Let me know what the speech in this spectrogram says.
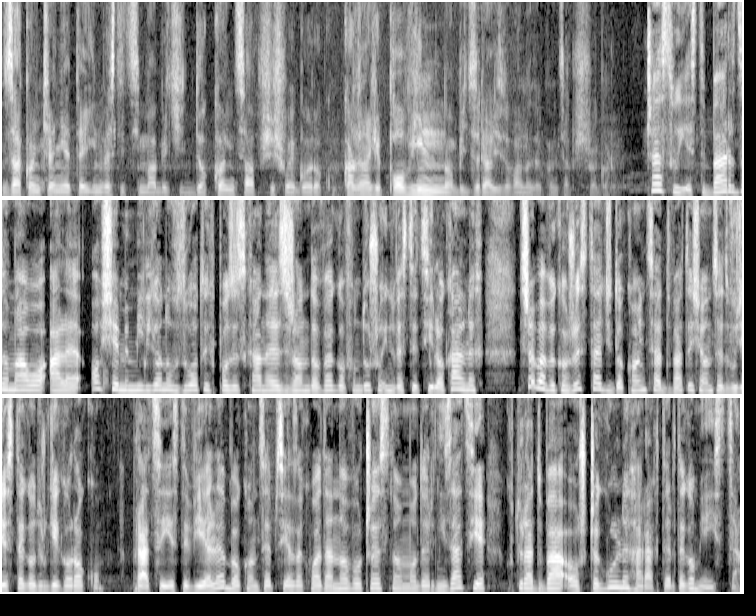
Zakończenie tej inwestycji ma być do końca przyszłego roku. W każdym razie powinno być zrealizowane do końca przyszłego roku. Czasu jest bardzo mało, ale 8 milionów złotych pozyskane z Rządowego Funduszu Inwestycji Lokalnych trzeba wykorzystać do końca 2022 roku. Pracy jest wiele, bo koncepcja zakłada nowoczesną modernizację, która dba o szczególny charakter tego miejsca.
